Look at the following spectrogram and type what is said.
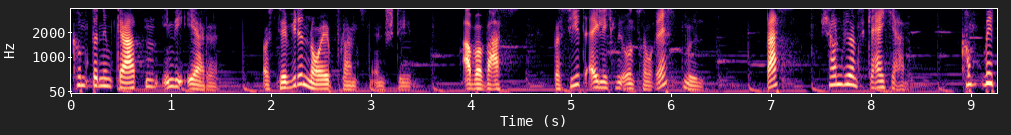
kommt dann im Garten in die Erde, aus der wieder neue Pflanzen entstehen. Aber was passiert eigentlich mit unserem Restmüll? Das schauen wir uns gleich an. Kommt mit!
